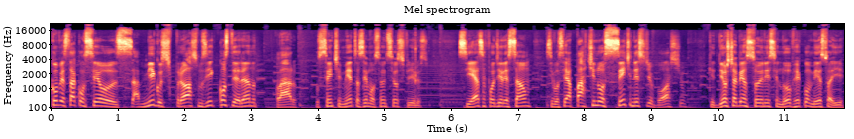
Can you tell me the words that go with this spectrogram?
conversar com seus amigos próximos e considerando, claro, os sentimentos, as emoções de seus filhos. Se essa for a direção, se você é a parte inocente nesse divórcio, que Deus te abençoe nesse novo recomeço aí,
